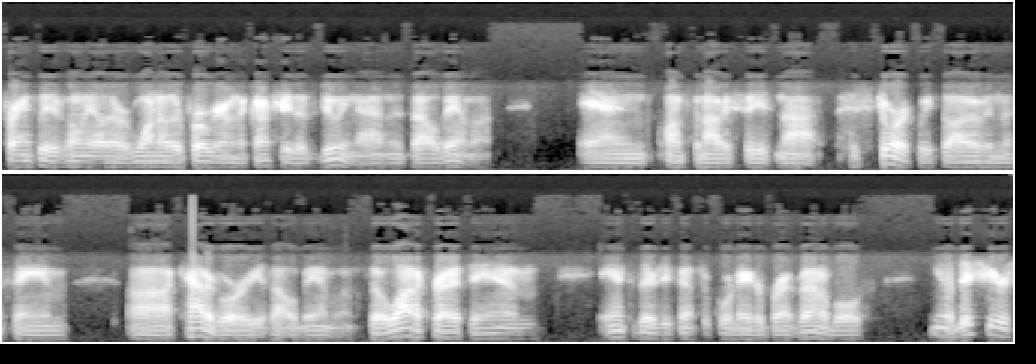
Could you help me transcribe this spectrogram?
frankly there's only other one other program in the country that's doing that, and it's Alabama. And Clemson obviously is not historically thought of in the same uh, category as Alabama. So a lot of credit to him and to their defensive coordinator Brent Venables you know, this year's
